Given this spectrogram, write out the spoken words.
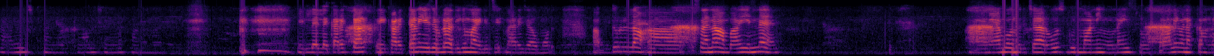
மேரேஜ் பண்ணிருக்கலாம் சின்ன பொண்ணு இல்ல இல்ல. கரெக்டான கரெக்டான ஏஜை விட அதிகமாயிடுச்சு மேரேஜ் ஆகும்போது. அப்துல்லா ஆஹ், சனா பாய் என்ன? ஞாபகம் வந்துருச்சா? Rose good morning Unais rose. காலை வணக்கம்ங்க.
